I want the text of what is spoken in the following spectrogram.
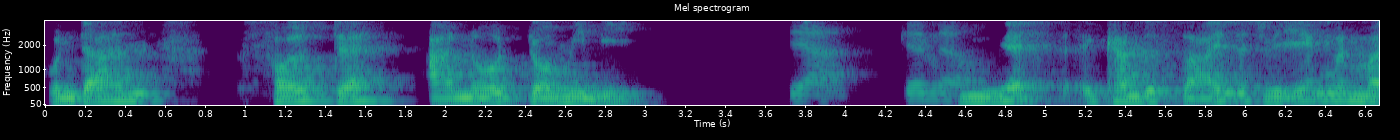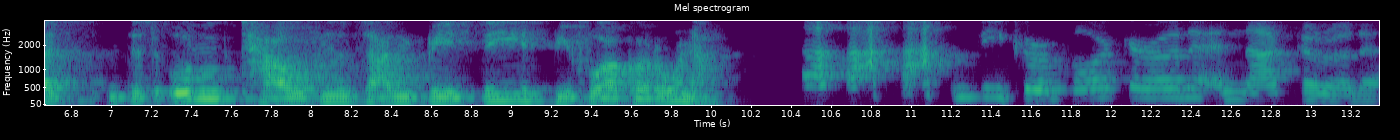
Und dann folgte Anno Domini. Ja, genau. Und jetzt kann das sein, dass wir irgendwann mal das umtaufen und sagen, BC ist Before Corona wie vor Corona und nach Corona.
